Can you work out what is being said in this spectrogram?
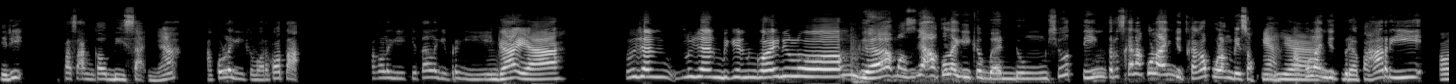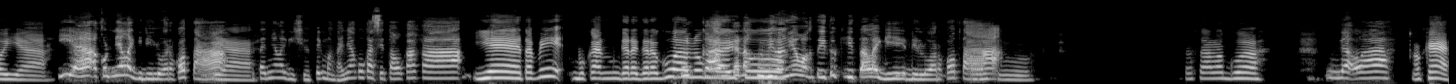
Jadi pas angkel bisanya aku lagi keluar kota. Aku lagi kita lagi pergi. Enggak ya. Lu jangan lu jangan bikin gua ini loh. Enggak, maksudnya aku lagi ke Bandung syuting, terus kan aku lanjut, kakak pulang besoknya. Iya. Aku lanjut berapa hari? Oh iya. Iya, akunya lagi di luar kota. Iya. Katanya lagi syuting, makanya aku kasih tahu kakak. Iya, tapi bukan gara-gara gua lu Bukan, enggak kan itu. aku bilangnya waktu itu kita lagi di luar kota. Aduh. Tersalah gua. Enggak lah. Oke.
